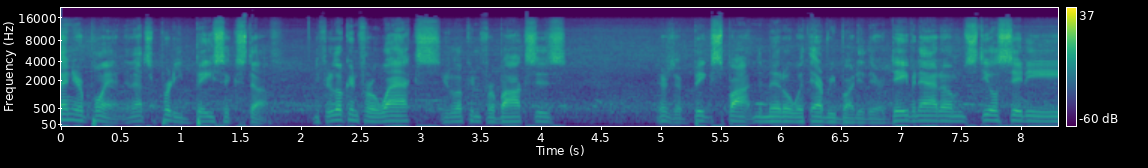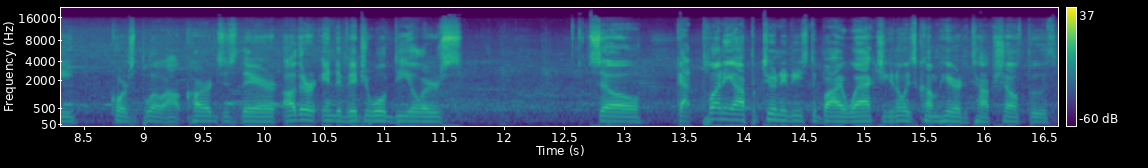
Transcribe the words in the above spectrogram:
then you're playing, and that's pretty basic stuff. If you're looking for wax, you're looking for boxes, there's a big spot in the middle with everybody there. Dave and Adam's, Steel City, of course, Blowout Cards is there. Other individual dealers. So got plenty of opportunities to buy wax. You can always come here to Top Shelf booth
